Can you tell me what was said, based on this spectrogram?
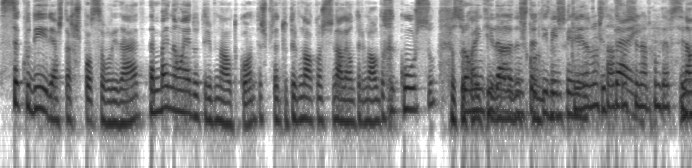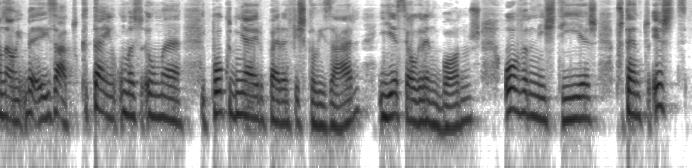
sacudir esta responsabilidade, também não é do Tribunal de Contas, portanto o Tribunal Constitucional é um tribunal de recurso, Passou para uma entidade administrativa contas, independente que, não está que a tem, funcionar como deve ser. Não, não, exato, que tem uma, uma, pouco dinheiro para fiscalizar, e esse é o grande bónus, houve amnistias, portanto este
